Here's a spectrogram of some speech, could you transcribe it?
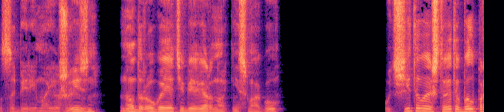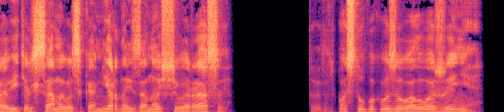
«Забери мою жизнь, но друга я тебе вернуть не смогу». Учитывая, что это был правитель самой высокомерной и заносчивой расы, то этот поступок вызывал уважение.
